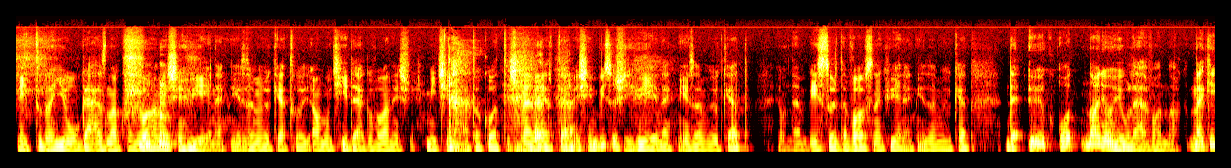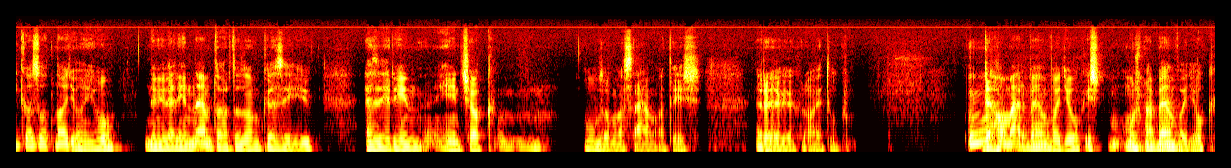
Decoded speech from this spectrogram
így tudom, jogáznak, vagy valami, és én hülyének nézem őket, hogy amúgy hideg van, és mit csináltak ott, és nem értem, és én biztos, hogy hülyének nézem őket, jó, nem biztos, de valószínűleg hülyének nézem őket, de ők ott nagyon jól el vannak. Nekik az ott nagyon jó, de mivel én nem tartozom közéjük, ezért én, én csak húzom a számat, és röhögök rajtuk. De ha már ben vagyok, és most már ben vagyok.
